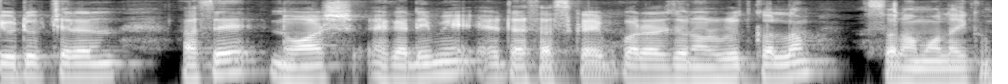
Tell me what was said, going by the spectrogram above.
ইউটিউব চ্যানেল আছে নোয়াশ একাডেমি। এটা সাবস্ক্রাইব করার জন্য অনুরোধ করলাম। আসসালামু আলাইকুম।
